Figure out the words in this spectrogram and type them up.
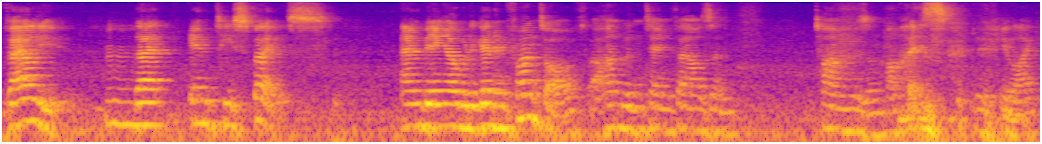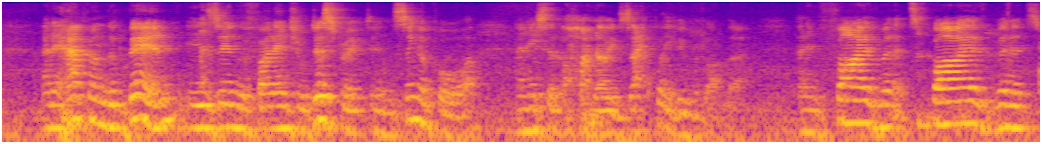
value mm-hmm. that empty space and being able to get in front of 110,000 tongues and eyes, if you like. And it happened that Ben is in the financial district in Singapore, and he said, Oh, I know exactly who would love that. And in five minutes, five minutes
